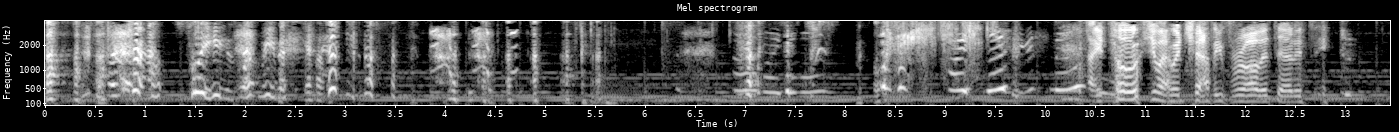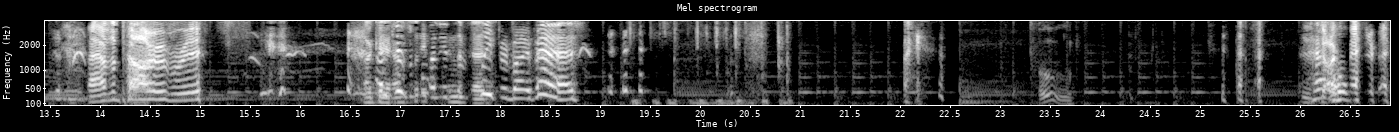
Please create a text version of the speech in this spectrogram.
I'm trapped. Please let me back out. Oh my said God. you smell. I said you smell. I told you I would trap you for all eternity. I have the power of rifts. Okay, I I'm just sleeping wanted in the to bed. sleep in my bed. Ooh. There's Help. dark matter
